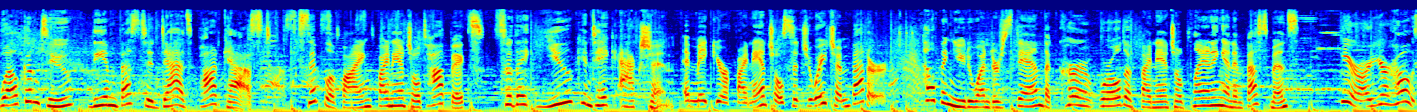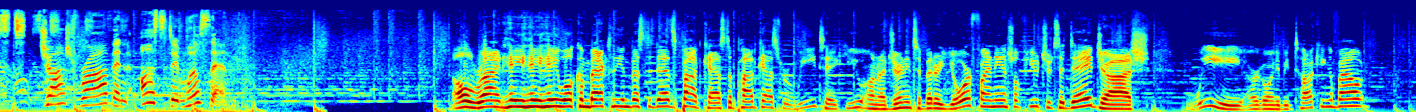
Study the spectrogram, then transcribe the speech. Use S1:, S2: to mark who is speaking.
S1: Welcome to the Invested Dads Podcast, simplifying financial topics so that you can take action and make your financial situation better. Helping you to understand the current world of financial planning and investments, here are your hosts, Josh Robb and Austin Wilson.
S2: All right. Hey, hey, hey. Welcome back to the Invested Dads Podcast, a podcast where we take you on a journey to better your financial future. Today, Josh, we are going to be talking about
